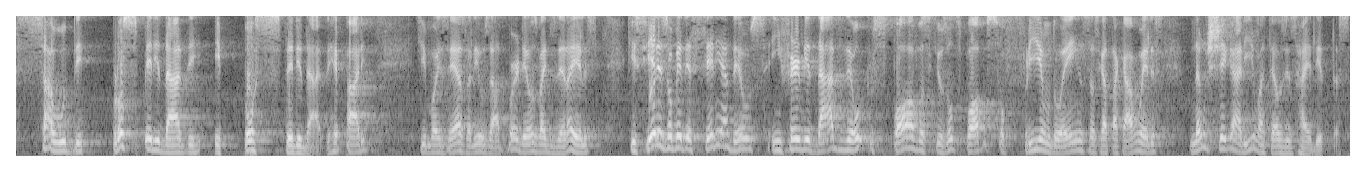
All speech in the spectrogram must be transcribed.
saúde, prosperidade e posteridade. Repare que Moisés, ali usado por Deus, vai dizer a eles que se eles obedecerem a Deus, enfermidades de outros povos, que os outros povos sofriam doenças que atacavam eles, não chegariam até os israelitas.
